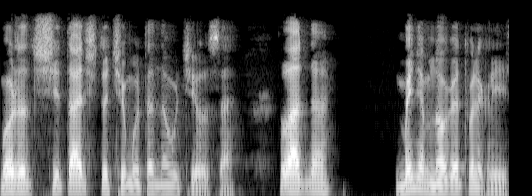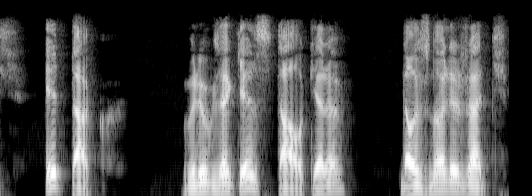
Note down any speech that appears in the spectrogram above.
может считать, что чему-то научился. Ладно, мы немного отвлеклись. Итак, в рюкзаке сталкера должно лежать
